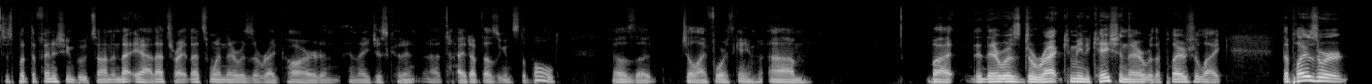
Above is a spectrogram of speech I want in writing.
Just put the finishing boots on. And that, yeah, that's right. That's when there was a red card and and they just couldn't uh, tie it up. That was against the Bold. That was the July 4th game. Um, but there was direct communication there where the players were like, the players were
